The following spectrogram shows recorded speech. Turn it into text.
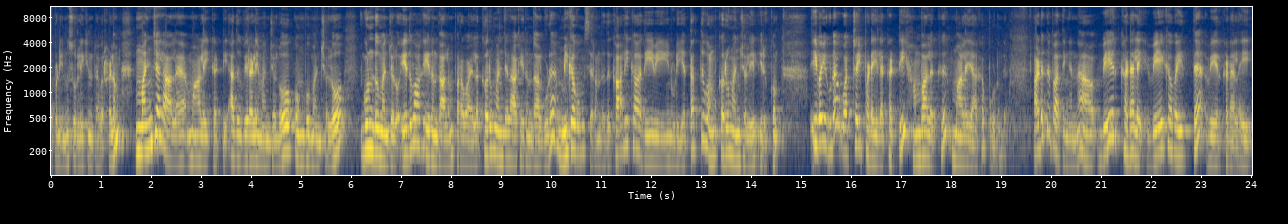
அப்படின்னு சொல்லுகின்றவர்களும் மஞ்சளால் மாலை கட்டி அது விரலை மஞ்சளோ கொம்பு மஞ்சளோ குண்டு மஞ்சளோ எதுவாக இருந்தாலும் பரவாயில்ல கருமஞ்சளாக இருந்தால் கூட மிகவும் சிறந்தது. காளிகா தேவியினுடைய தத்துவம் கருமஞ்சளில் இருக்கும். இவை கூட ஒற்றைப்படையில் கட்டி அம்பாளுக்கு மாலையாக போடுங்க. அடுத்து பார்த்திங்கன்னா வேர்க்கடலை வேக வைத்த வேர்க்கடலை.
